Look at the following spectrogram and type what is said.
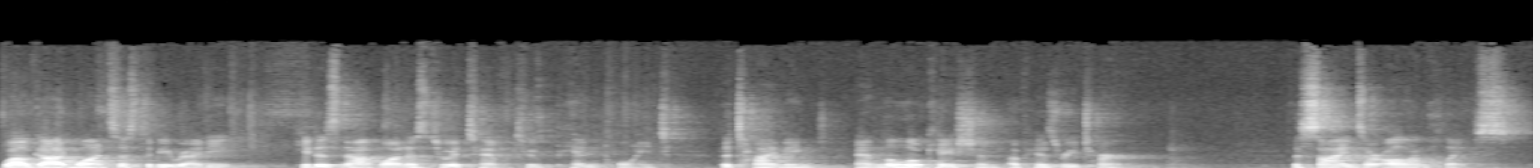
While God wants us to be ready, He does not want us to attempt to pinpoint the timing and the location of His return. The signs are all in place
